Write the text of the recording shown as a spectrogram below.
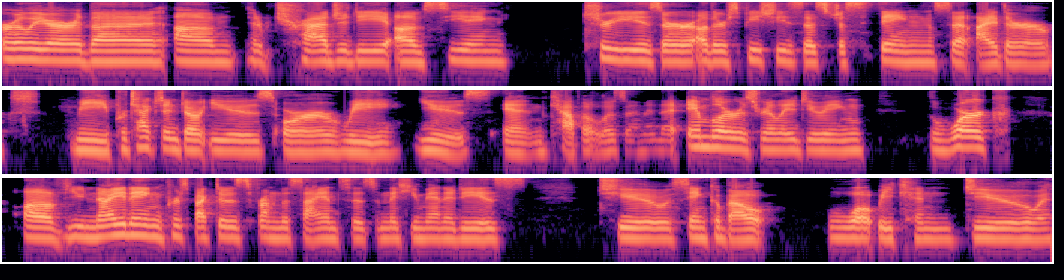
earlier the um, kind of tragedy of seeing trees or other species as just things that either we protect and don't use or we use in capitalism and that Imbler is really doing the work of uniting perspectives from the sciences and the humanities to think about what we can do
